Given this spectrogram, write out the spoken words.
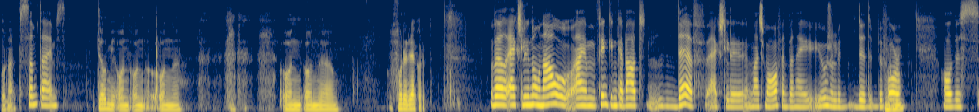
or not? Sometimes. Tell me on on on uh, on on um, for a record. Well, actually, no, now I'm thinking about death actually much more often than I usually did before Mhm. all this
